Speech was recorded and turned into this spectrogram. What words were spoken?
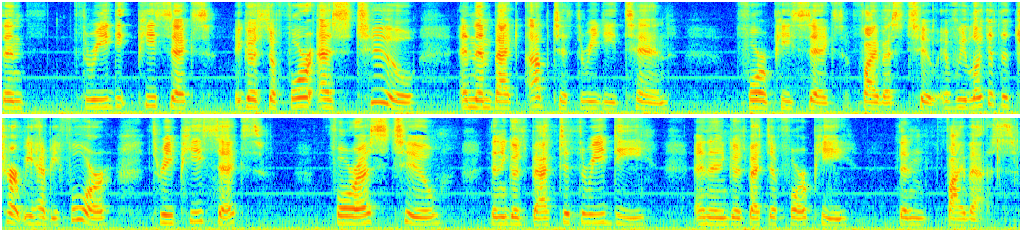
then 3p6, it goes to 4s2, and then back up to 3d10, 4p6, 5s2. If we look at the chart we had before, 3p6, 4s2, then it goes back to 3d, and then it goes back to 4p, then 5s,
